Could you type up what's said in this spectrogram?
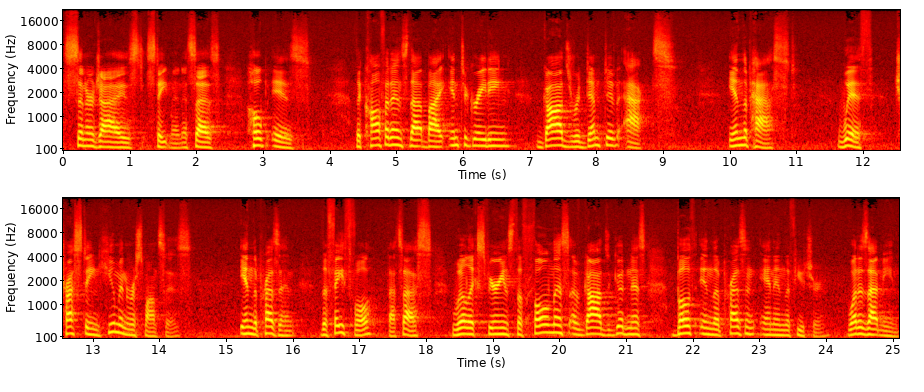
synergized statement. It says, Hope is the confidence that by integrating God's redemptive acts in the past with trusting human responses, in the present, the faithful, that's us, will experience the fullness of God's goodness both in the present and in the future. What does that mean?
